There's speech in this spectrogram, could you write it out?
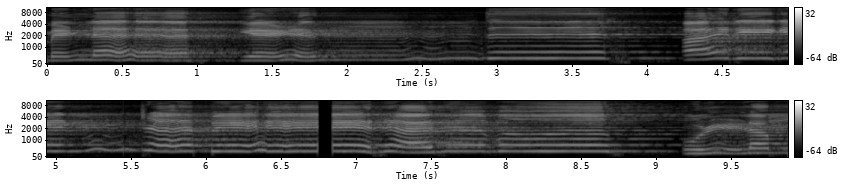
மெல்ல எழுந்து அறிகின்ற பேரறவும் உள்ளம்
